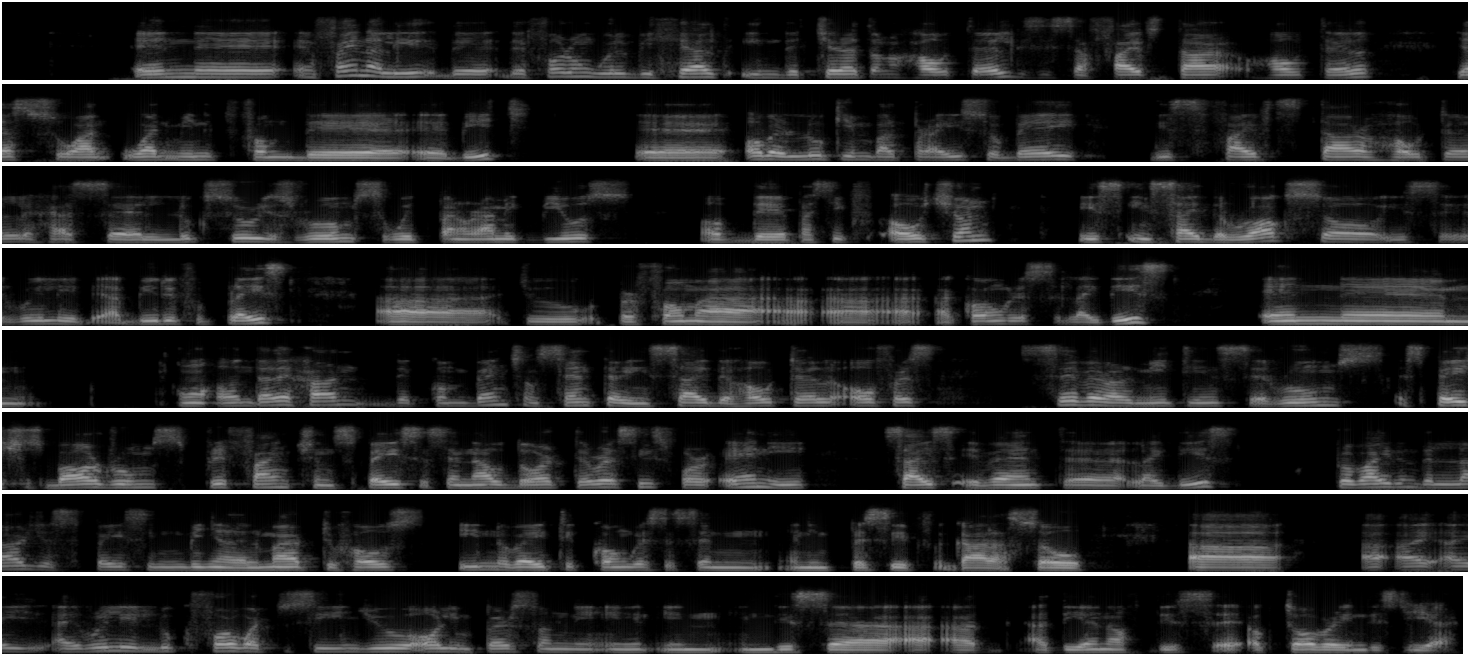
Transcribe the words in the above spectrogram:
And, and finally, the, the forum will be held in the Sheraton Hotel. This is a five-star hotel, just one, one minute from the beach. Uh, overlooking Valparaiso Bay. This five-star hotel has uh, luxurious rooms with panoramic views of the Pacific Ocean is inside the rocks, so it's really a beautiful place uh, to perform a, a, a, congress like this. And um, on, on, the other hand, the convention center inside the hotel offers several meetings uh, rooms, spacious ballrooms, pre-function spaces, and outdoor terraces for any size event uh, like this, providing the largest space in Viña del Mar to host innovative congresses and, and impressive galas. So uh, I, I, I, really look forward to seeing you all in person in, in, in this uh, at, at, the end of this uh, October in this year.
